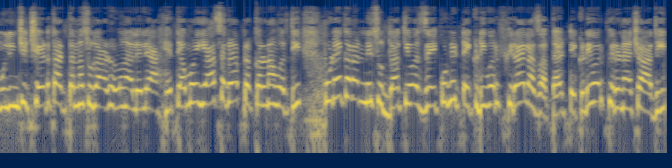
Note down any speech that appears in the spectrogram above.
मुलींची छेड काढताना सुद्धा आढळून आलेले आहेत. त्यामुळे या सगळ्या प्रकरणावरती पुणेकरांनी सुद्धा किंवा जे कोणी टेकडीवर फिरायला जात आहेत टेकडीवर फिरण्याच्या आधी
